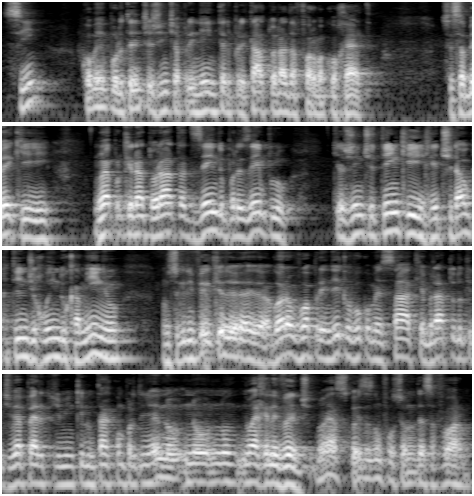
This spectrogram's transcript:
sim. Como é importante a gente aprender a interpretar a Torá da forma correta. Você saber que não é porque na Torá está dizendo, por exemplo, que a gente tem que retirar o que tem de ruim do caminho, não significa que eh, agora eu vou aprender que eu vou começar a quebrar tudo que estiver perto de mim que não está comportando, não, não, não, não é relevante. Não é, as coisas não funcionam dessa forma.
